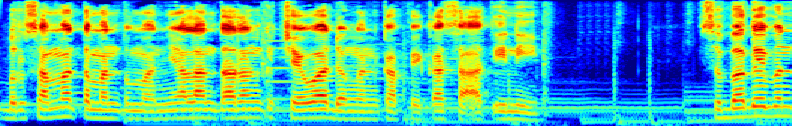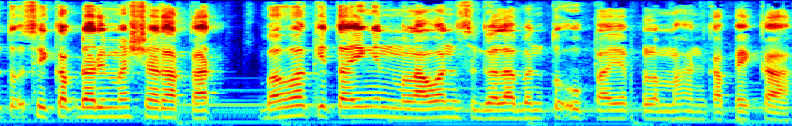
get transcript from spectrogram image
bersama teman-temannya lantaran kecewa dengan KPK saat ini. Sebagai bentuk sikap dari masyarakat bahwa kita ingin melawan segala bentuk upaya pelemahan KPK,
